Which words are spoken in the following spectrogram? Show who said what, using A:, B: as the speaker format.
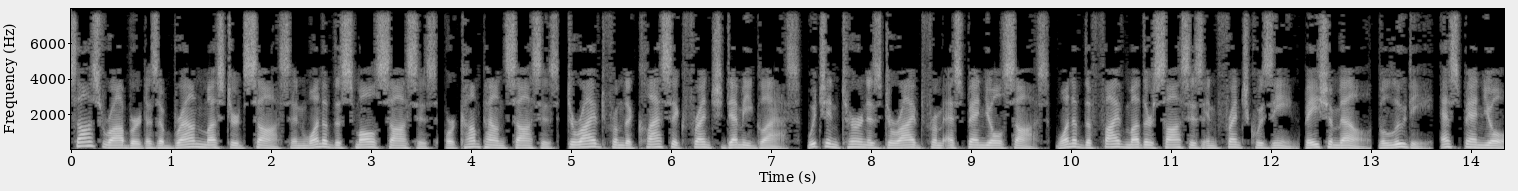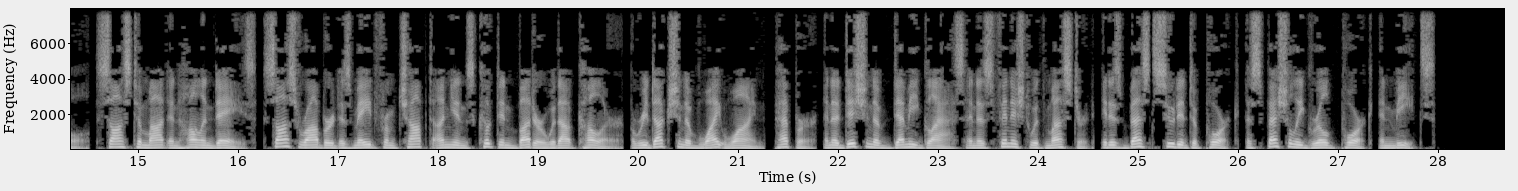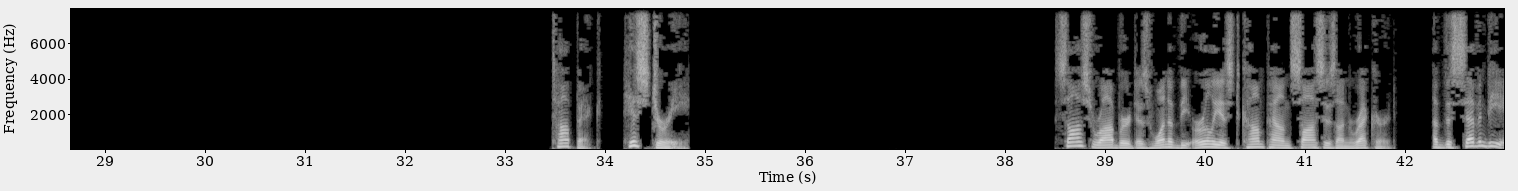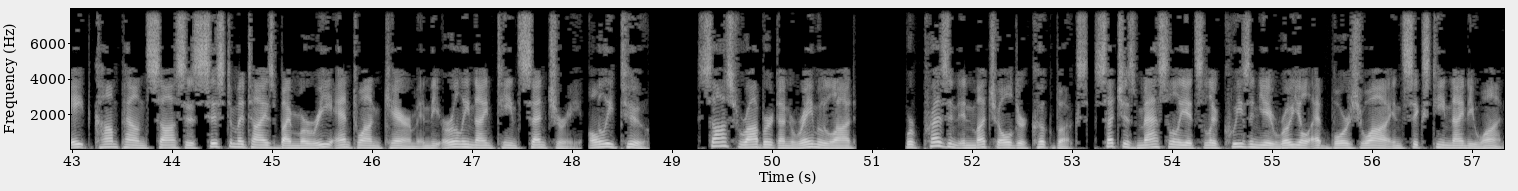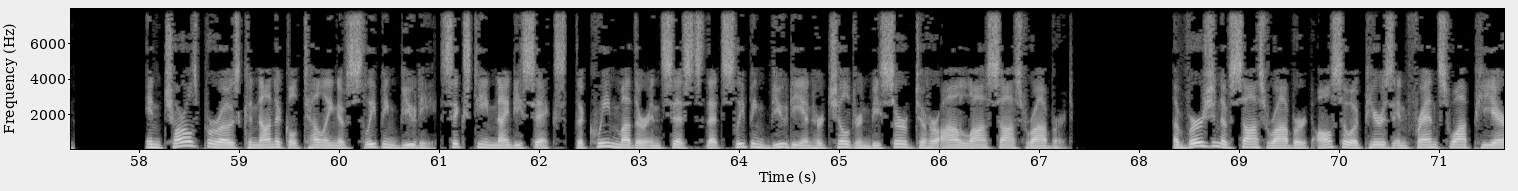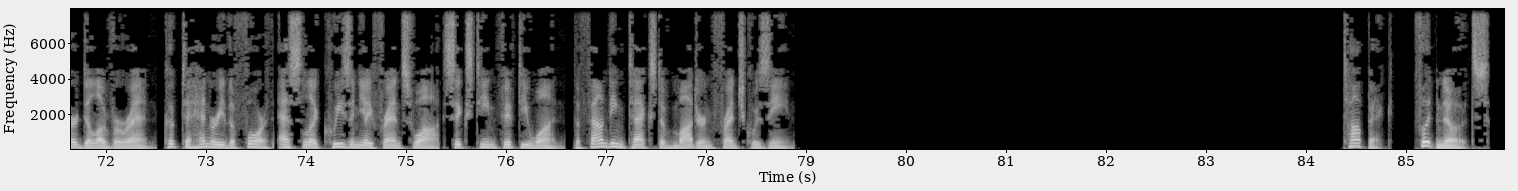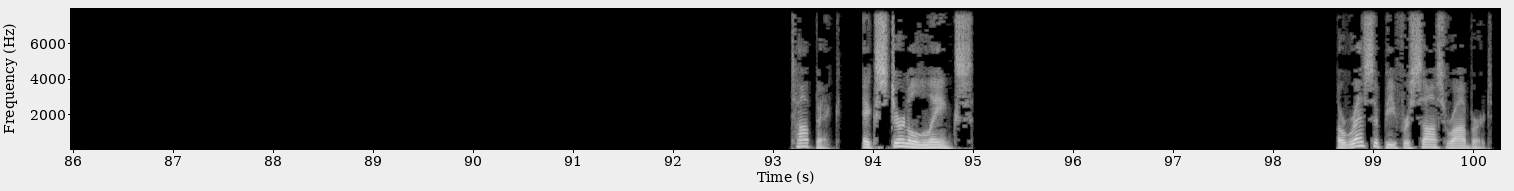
A: Sauce Robert is a brown mustard sauce and one of the small sauces, or compound sauces, derived from the classic French demi-glace, which in turn is derived from espagnole sauce, one of the five mother sauces in French cuisine béchamel, velouté, espagnole, sauce tomate and hollandaise. Sauce Robert is made from chopped onions cooked in butter without color, a reduction of white wine, pepper, an addition of demi-glace and is finished with mustard. It is best suited to pork, especially grilled pork, and meats. History Sauce Robert is one of the earliest compound sauces on record. Of the 78 compound sauces systematized by Marie-Antoine Carême in the early 19th century, only two—Sauce Robert and Remoulade—were present in much older cookbooks, such as Massialot's Le Cuisinier Royal et Bourgeois in 1691. In Charles Perrault's canonical telling of Sleeping Beauty 1696, the Queen Mother insists that Sleeping Beauty and her children be served to her à la sauce Robert. A version of Sauce Robert also appears in François-Pierre de la Varenne cook to Henry IV's Le Cuisinier François 1651, the founding text of modern French cuisine. Footnotes External links A recipe for sauce Robert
